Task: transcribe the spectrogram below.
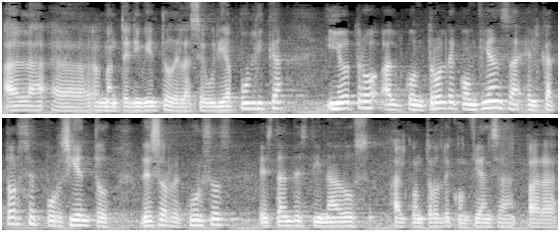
al mantenimiento de la seguridad pública y otro al control de confianza. El 14% de esos recursos están destinados al control de confianza para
